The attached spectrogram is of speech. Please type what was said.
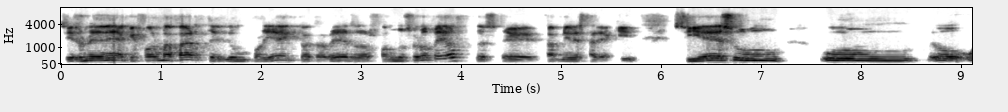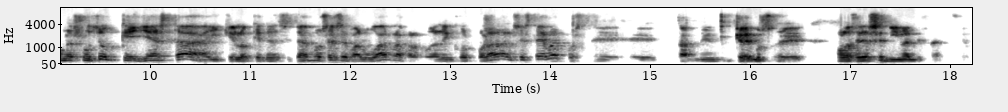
Si es una idea que forma parte de un proyecto a través de los fondos europeos, pues eh, también estaré aquí. Si es un, una solución que ya está y que lo que necesitamos es evaluarla para poderla incorporar al sistema, pues eh, eh, también queremos conocer ese nivel de financiación.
